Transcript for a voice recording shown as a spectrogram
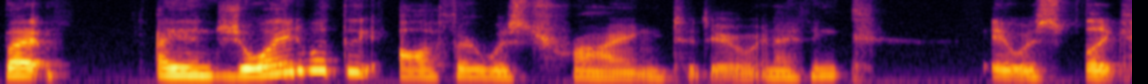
but I enjoyed what the author was trying to do and I think it was like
